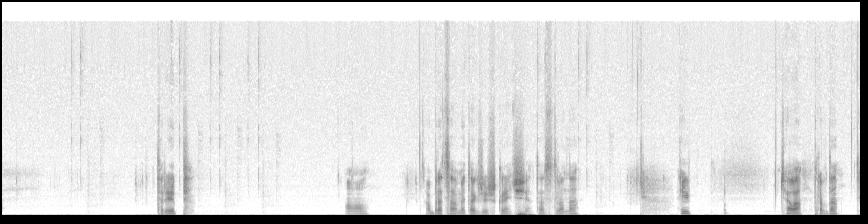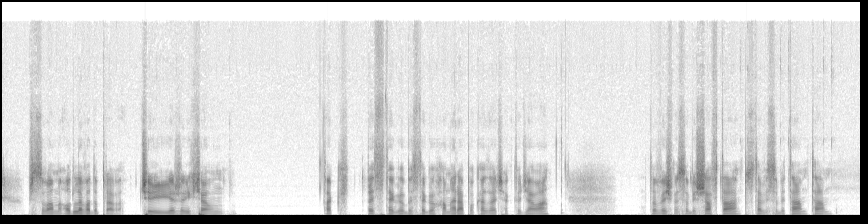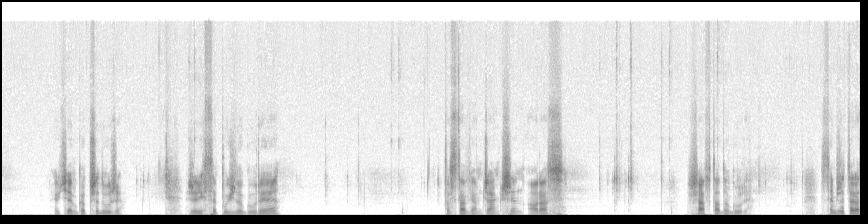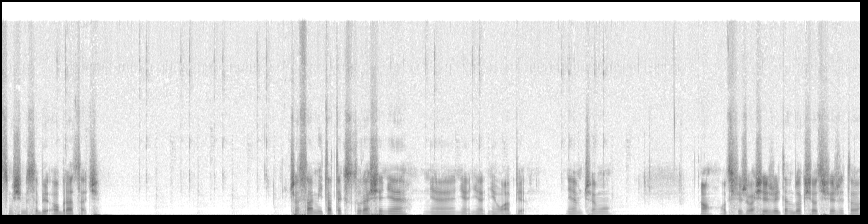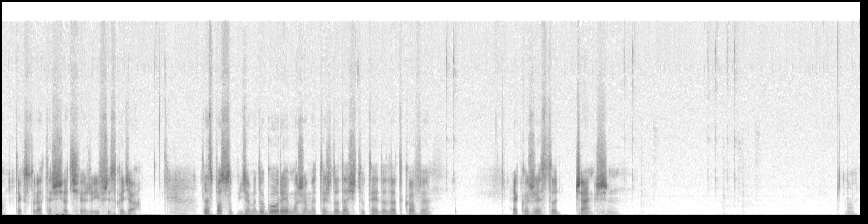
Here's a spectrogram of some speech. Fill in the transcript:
tryb. O. Obracamy, także już kręci się ta strona. I działa, prawda? Przesuwamy od lewa do prawa. Czyli jeżeli chciałem tak bez tego, bez tego hamera pokazać, jak to działa, to weźmy sobie szafta, postawię sobie tam, tam. Widzicie, go przedłuży. Jeżeli chcę pójść do góry, to stawiam junction oraz szafta do góry. Z tym, że teraz musimy sobie obracać. Czasami ta tekstura się nie, nie, nie, nie, nie łapie. Nie wiem czemu. O, odświeżyła się. Jeżeli ten blok się odświeży, to tekstura też się odświeży i wszystko działa. ten sposób idziemy do góry, możemy też dodać tutaj dodatkowy, jako że jest to junction. No.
